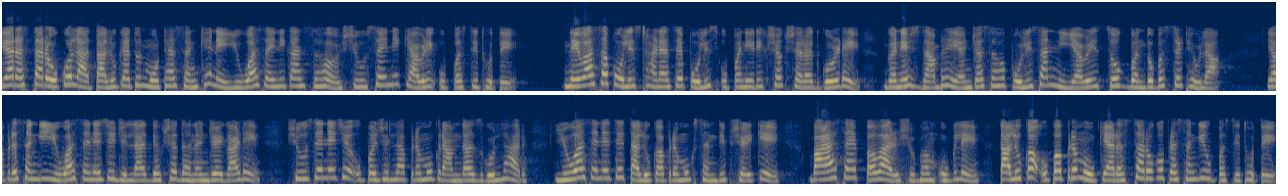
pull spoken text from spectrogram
या रस्ता रोकोला तालुक्यातून मोठ्या संख्येने युवा सैनिकांसह शिवसैनिक यावेळी उपस्थित होते. नेवासा पोलीस ठाण्याचे पोलीस उपनिरीक्षक शरद गोरडे गणेश जांभळे यांच्यासह पोलिसांनी यावेळी चोख बंदोबस्त ठेवला. याप्रसंगी युवा सेनेचे जिल्हाध्यक्ष धनंजय गाडे शिवसेनेचे उपजिल्हा प्रमुख रामदास गोल्हार युवा सेनेचे तालुका प्रमुख संदीप शेळके बाळासाहेब पवार शुभम उगले तालुका उपप्रमुख या रस्ता रोको प्रसंगी उपस्थित होते.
